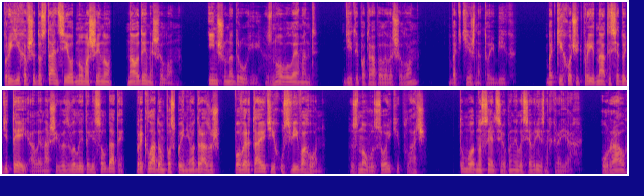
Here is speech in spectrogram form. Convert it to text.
Приїхавши до станції одну машину на один ешелон, іншу на другий, знову лемент. Діти потрапили в ешелон, батьки ж на той бік. Батьки хочуть приєднатися до дітей, але наші визволителі солдати прикладом по спині одразу ж повертають їх у свій вагон. Знову зойки, плач. Тому односельці опинилися в різних краях Урал,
